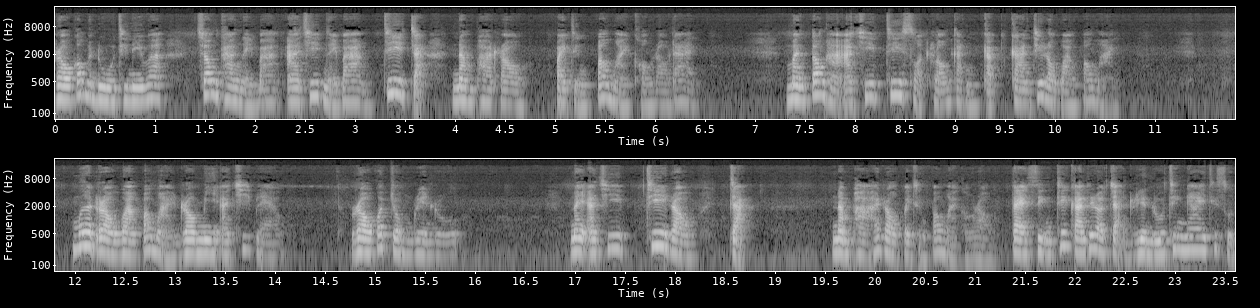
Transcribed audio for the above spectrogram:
เราก็มาดูทีนี้ว่าช่องทางไหนบ้าง อาชีพไหนบ้าง ที่จะนำพาเราไปถึงเป้าหมายของเราได้ มันต้องหาอาชีพที่สอดคล้องกันกับการที่เราวางเป้าหมาย เมื่อเราวางเป้าหมาย เรามีอาชีพแล้ว เราก็จงเรียนรู้ ในอาชีพที่เรา นำพาให้เราไปถึงเป้าหมายของเรา แต่สิ่งที่การที่เราจะเรียนรู้ที่ง่ายที่สุด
